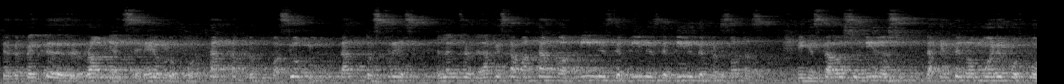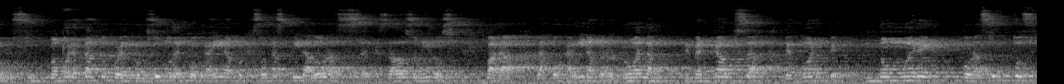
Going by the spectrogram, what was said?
de repente de derrame al cerebro por tanta preocupación y por tanto estrés. Es la enfermedad que está matando a miles de miles de miles de personas. En Estados Unidos la gente no muere, por no muere tanto por el consumo de cocaína porque son aspiradoras en Estados Unidos para la cocaína, pero no es la primer causa de muerte. No mueren por asuntos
